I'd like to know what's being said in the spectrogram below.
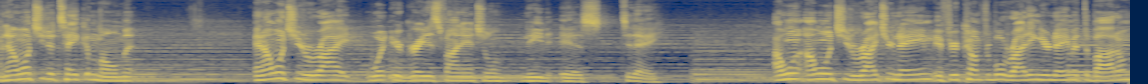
And I want you to take a moment and I want you to write what your greatest financial need is today. I want, I want you to write your name. If you're comfortable writing your name at the bottom,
